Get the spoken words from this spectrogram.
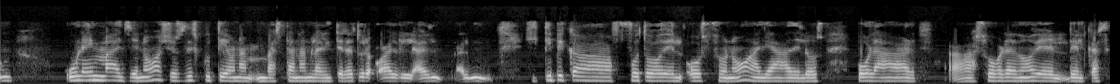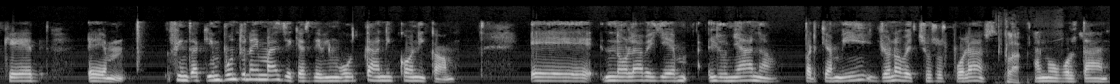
un, una imatge, no? això es discutia una, bastant amb la literatura, el, el, el, el típica foto del oso, no? allà de l'os polar a sobre no? del, del casquet, eh, fins a quin punt una imatge que ha esdevingut tan icònica eh, no la veiem llunyana, perquè a mi jo no veig ossos polars Clar. al meu voltant.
